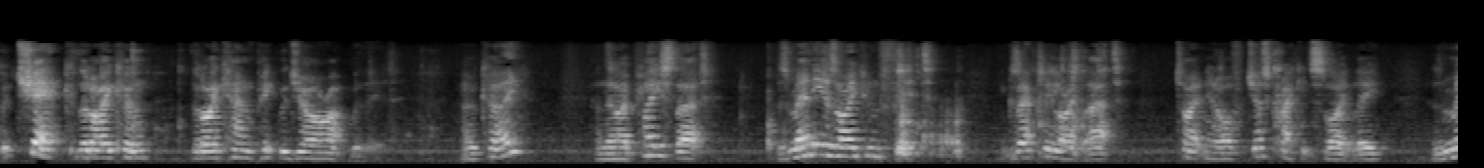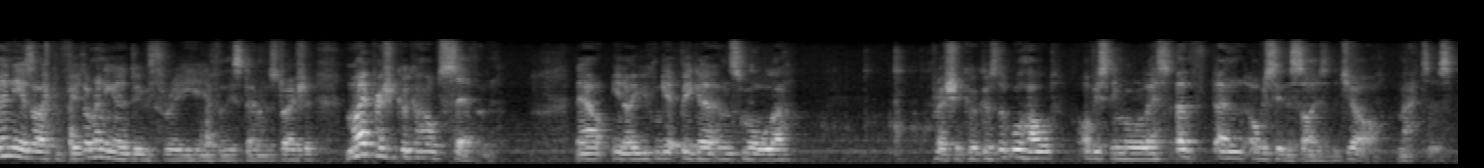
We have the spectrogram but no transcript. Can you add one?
but check that I can that I can pick the jar up with it. Okay? And then I place that as many as I can fit exactly like that. Tighten it off just crack it slightly as many as I can fit I'm only going to do three here for this demonstration. My pressure cooker holds seven. Now you know you can get bigger and smaller pressure cookers that will hold obviously more or less of, and obviously the size of the jar matters.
